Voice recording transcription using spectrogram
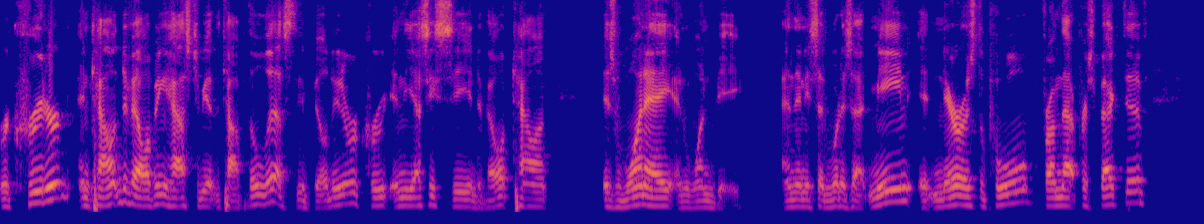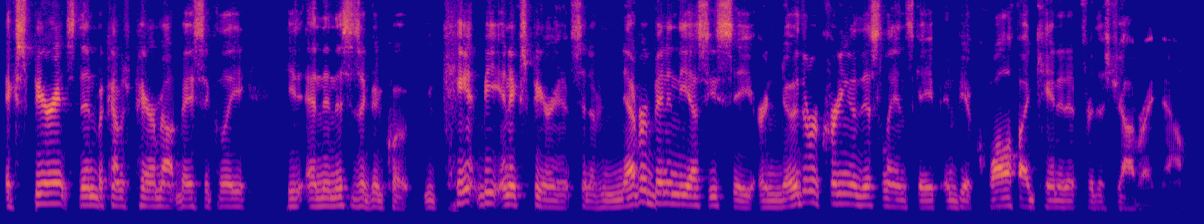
recruiter and talent developing has to be at the top of the list. The ability to recruit in the SEC and develop talent is 1A and 1B. And then he said, What does that mean? It narrows the pool from that perspective. Experience then becomes paramount, basically. He, and then this is a good quote You can't be inexperienced and have never been in the SEC or know the recruiting of this landscape and be a qualified candidate for this job right now.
